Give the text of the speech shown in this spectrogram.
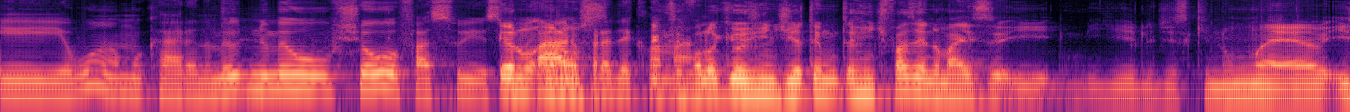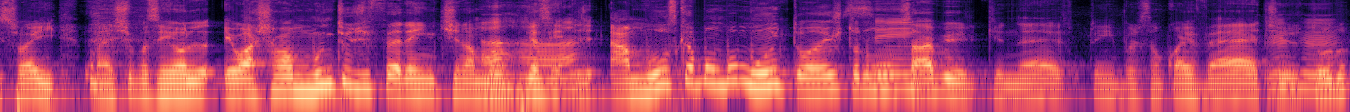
E eu amo, cara. No meu, no meu show eu faço isso. Eu, não- paro não- pra é declamar. você falou que hoje em dia tem muita gente fazendo, mas. E, e ele disse que não é isso aí. Mas, tipo assim, eu, eu achava muito diferente na música. Porque Aham. assim, a música bombou muito antes, todo mundo Sim. Uhum. sabe que, né, tem versão com a Ivete e tudo.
